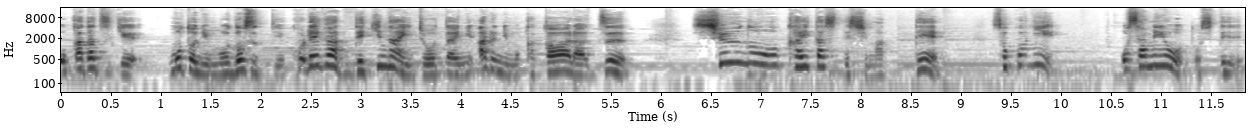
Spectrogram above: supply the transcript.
お片付け、元に戻すっていう、これができない状態にあるにもかかわらず、収納を買い足してしまって、そこに収めようとして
